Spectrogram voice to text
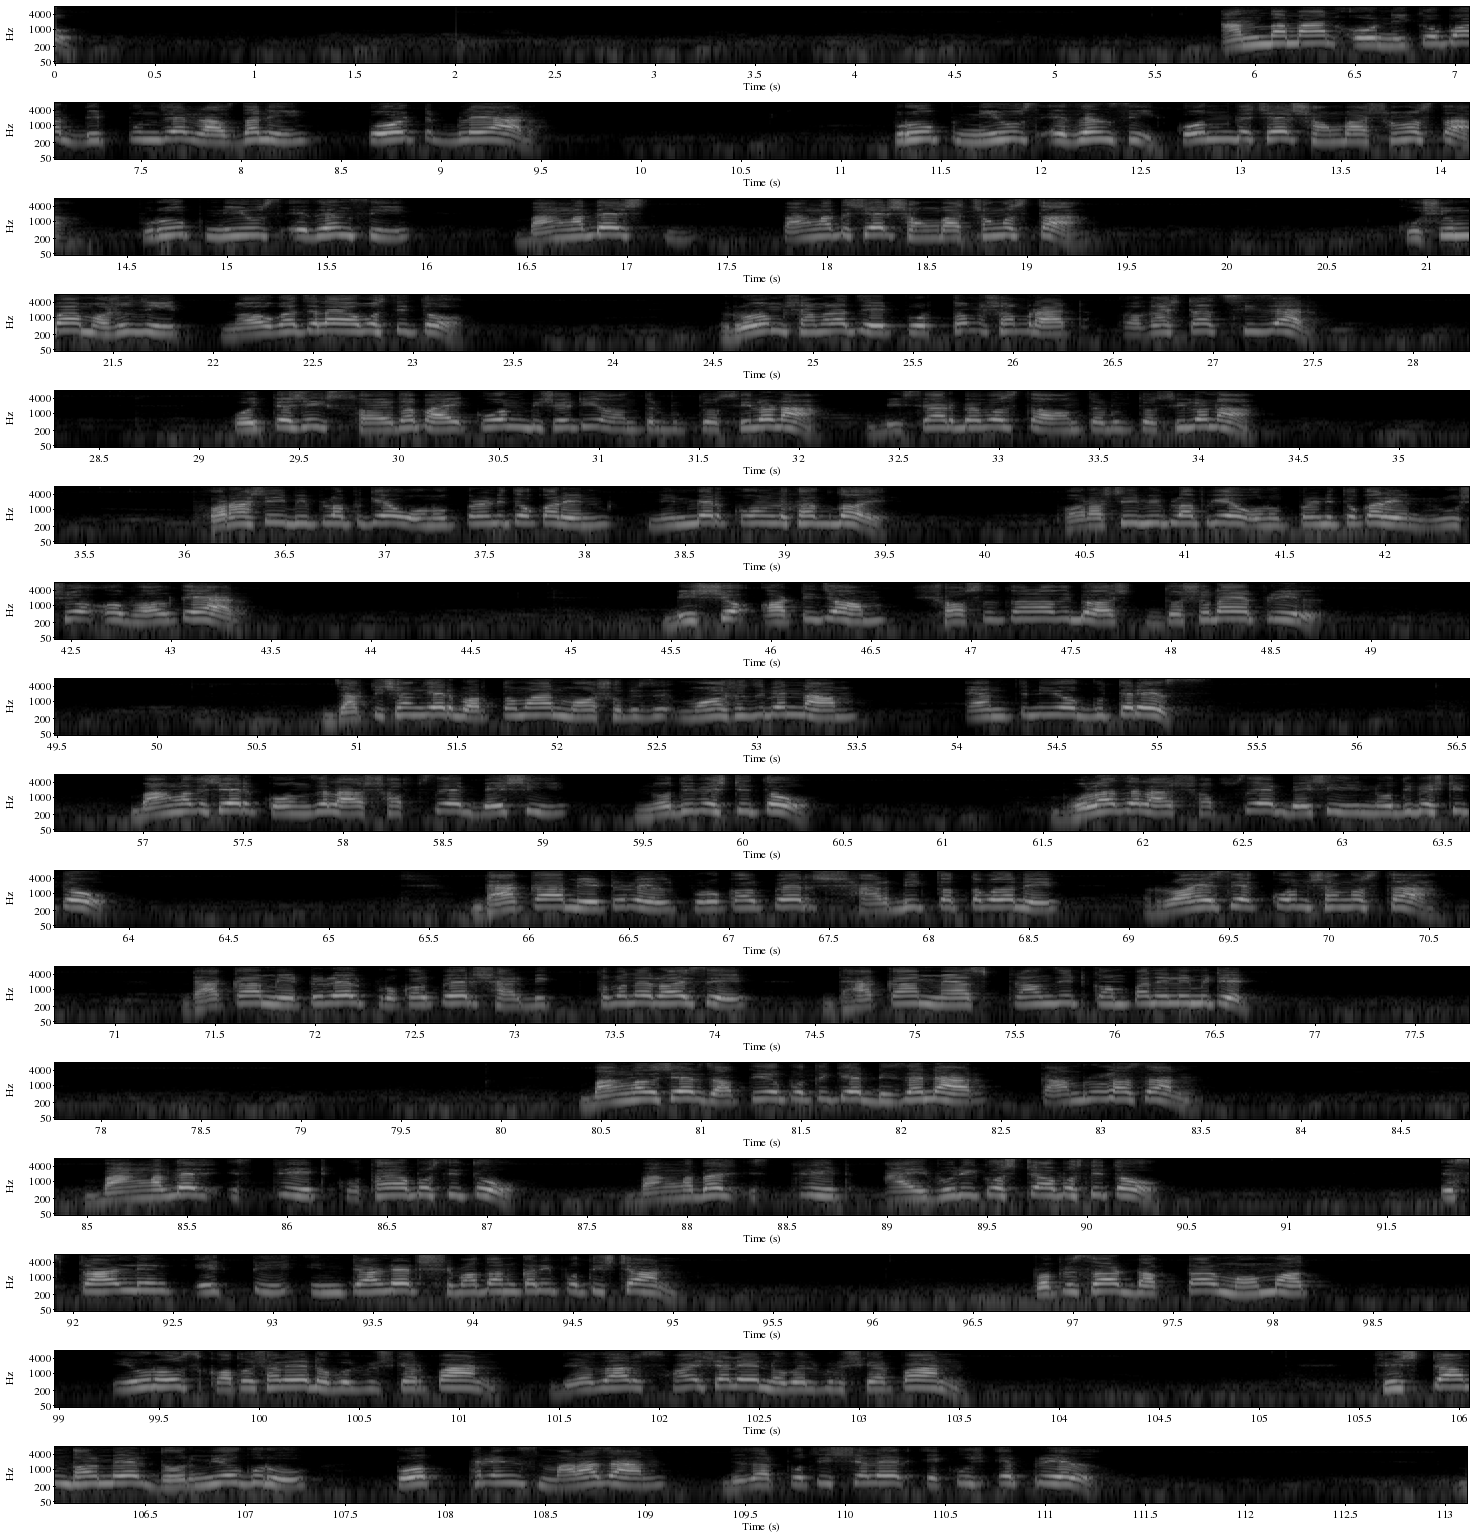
আন্দামান ও নিকোবর দ্বীপপুঞ্জের রাজধানী পোর্ট ব্লেয়ার। প্রুফ নিউজ এজেন্সি কোন দেশের সংবাদ সংস্থা? প্রুফ নিউজ এজেন্সি বাংলাদেশ, বাংলাদেশের সংবাদ সংস্থা। কুসুম্বা মসজিদ, নওগাঁ জেলায় অবস্থিত। রোম সাম্রাজ্যের প্রথম সম্রাট অগাস্টাস সিজার। ঐতিহাসিক ছয় দফায় কোন বিষয়টি অন্তর্ভুক্ত ছিল না? বিচার ব্যবস্থা অন্তর্ভুক্ত ছিল না। ফরাসি বিপ্লবকে অনুপ্রাণিত করেন নিম্নের কোন লেখকদ্বয় ফরাসি বিপ্লবকে অনুপ্রাণিত করেন রুশো ও ভলতেয়ার। বিশ্ব অটিজম সচেতনতা দিবস দোসরা এপ্রিল। জাতিসংঘের বর্তমান মহাসচিব- মহাসচিবের নাম অ্যান্তনিও গুতেরেস। বাংলাদেশের কোন জেলা সবচেয়ে বেশি নদীবেষ্টিত? ভোলা জেলা সবচেয়ে বেশি নদীবেষ্টিত? ঢাকা মেট্রো রেল প্রকল্পের সার্বিক তত্ত্বাবধানে রয়েছে কোন সংস্থা? ঢাকা মেট্রো রেল প্রকল্পের সার্বিক তত্ত্বাবধানে রয়েছে Dhaka mass transit company limited. বাংলাদেশের জাতীয় প্রতীকের ডিজাইনার কামরুল হাসান, বাংলাদেশ স্ট্রিট কোথায় অবস্থিত? বাংলাদেশ স্ট্রিট আইভরি কোস্টে অবস্থিত। স্টারলিংক একটি ইন্টারনেট সেবাদানকারী প্রতিষ্ঠান। প্রফেসর ডক্টর মোহাম্মদ ইউনুস কত সালে নোবেল পুরস্কার পান? দু হাজার ছয় সালে নোবেল পুরস্কার পান। খ্রিস্টান ধর্মের ধর্মীয় গুরু পোপ ফ্রেন্স মারা যান দু হাজার পঁচিশ সালের একুশ এপ্রিল।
